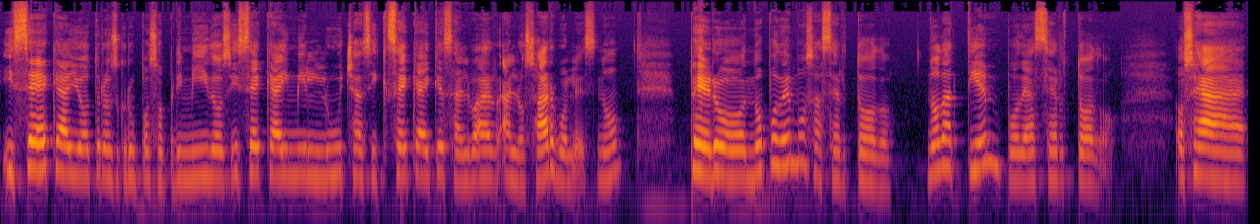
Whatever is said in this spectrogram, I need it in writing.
Y sé que hay otros grupos oprimidos y sé que hay mil luchas y sé que hay que salvar a los árboles, ¿no? Pero no podemos hacer todo, no da tiempo de hacer todo. O sea,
